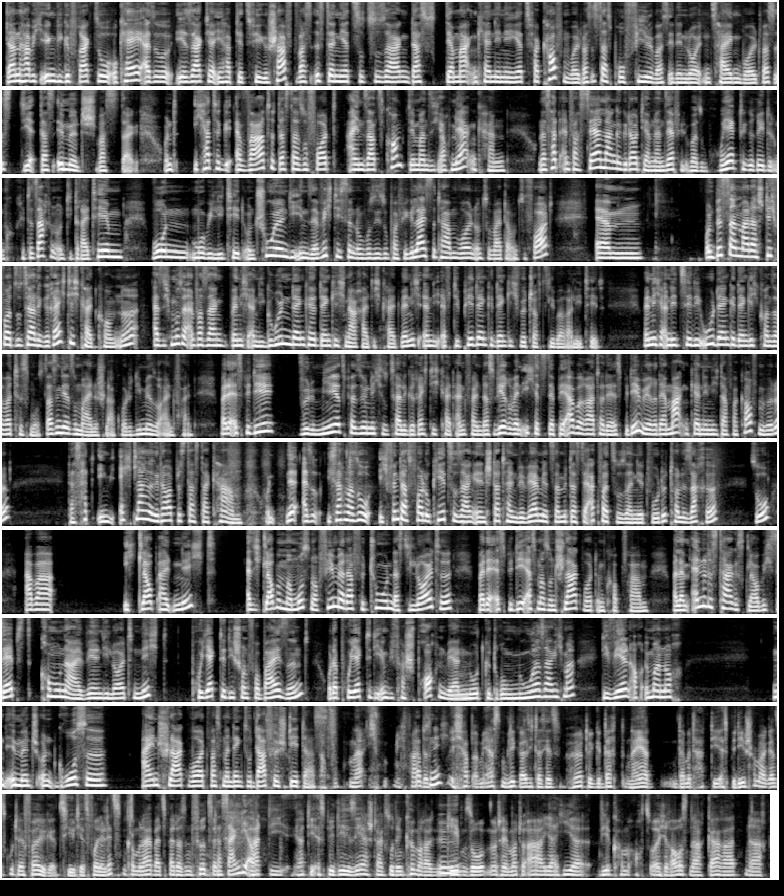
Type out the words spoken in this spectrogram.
dann habe ich irgendwie gefragt, so, okay, also ihr sagt ja, ihr habt jetzt viel geschafft. Was ist denn jetzt sozusagen das, der Markenkern, den ihr jetzt verkaufen wollt? Was ist das Profil, was ihr den Leuten zeigen wollt? Was ist die, das Image, was da, und ich hatte erwartet, dass da sofort ein Satz kommt, den man sich auch merken kann. Und das hat einfach sehr lange gedauert. Die haben dann sehr viel über so Projekte geredet und konkrete Sachen und die drei Themen, Wohnen, Mobilität und Schulen, die ihnen sehr wichtig sind und wo sie super viel geleistet haben wollen und so weiter und so fort. Ähm, und bis dann mal das Stichwort soziale Gerechtigkeit kommt, ne? Also ich muss ja einfach sagen, wenn ich an die Grünen denke, denke ich Nachhaltigkeit. Wenn ich an die FDP denke, denke ich Wirtschaftsliberalität. Wenn ich an die CDU denke, denke ich Konservatismus. Das sind ja so meine Schlagworte, die mir so einfallen. Bei der SPD würde mir jetzt persönlich soziale Gerechtigkeit einfallen. Das wäre, wenn ich jetzt der PR-Berater der SPD wäre, der Markenkern, den ich da verkaufen würde. Das hat irgendwie echt lange gedauert, bis das da kam. Und ne, also ich sag mal so, ich finde das voll okay zu sagen in den Stadtteilen, wir werben jetzt damit, dass der Aqua zu saniert wurde. Tolle Sache. So, aber ich glaube halt nicht, also ich glaube, man muss noch viel mehr dafür tun, dass die Leute bei der SPD erstmal so ein Schlagwort im Kopf haben. Weil am Ende des Tages, glaube ich, selbst kommunal wählen die Leute nicht Projekte, die schon vorbei sind oder Projekte, die irgendwie versprochen werden, mhm. notgedrungen nur, sage ich mal. Die wählen auch immer noch ein Image und große ein Schlagwort, was man denkt, so dafür steht das. Na, ich, ich fand das, nicht? ich habe am ersten Blick, als ich das jetzt hörte, gedacht, naja, damit hat die SPD schon mal ganz gute Erfolge erzielt. Jetzt vor der letzten Kommunalwahl 2014 das sagen die auch. Hat, die, hat die SPD sehr stark so den Kümmerer mhm. gegeben, so unter dem Motto, ah ja, hier, wir kommen auch zu euch raus nach Garat, nach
